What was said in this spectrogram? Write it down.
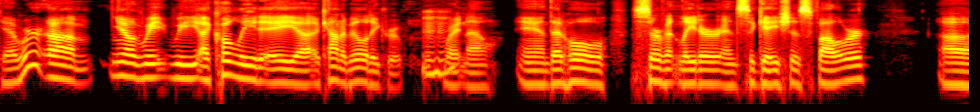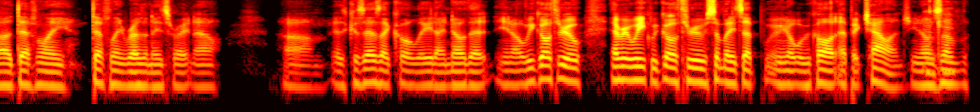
yeah, we're um, you know, we we I co-lead a uh, accountability group Mhm. right now, and that whole servant leader and sagacious follower, uh, definitely definitely resonates right now. Um, because as I co-lead, I know that you know we go through every week. We go through somebody's ep, you know what we call an epic challenge. You know, Okay. some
